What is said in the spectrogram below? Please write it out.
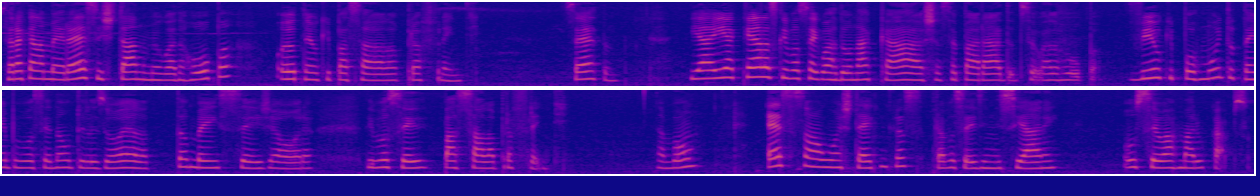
Será que ela merece estar no meu guarda-roupa ou eu tenho que passá-la para frente? Certo? E aí aquelas que você guardou na caixa separada do seu guarda-roupa, viu que por muito tempo você não utilizou ela, também seja a hora de você passar lá para frente. Tá bom? Essas são algumas técnicas para vocês iniciarem o seu armário cápsula.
